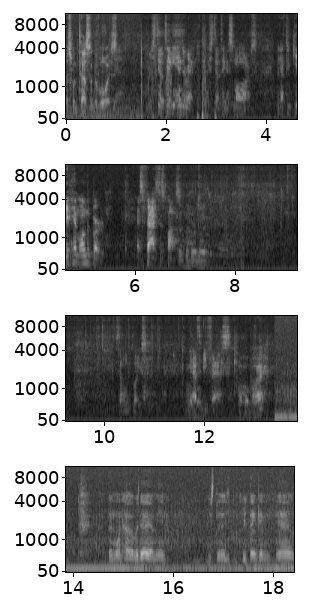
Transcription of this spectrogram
This one tested the voice. We're still taking indirect. We're still taking small arms. We have to get him on the bird as fast as possible. Where's the bird landing? It's the only place. We have to be fast. Oh, All right. Been one hell of a day. I mean, you're, still, you're thinking, yeah,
